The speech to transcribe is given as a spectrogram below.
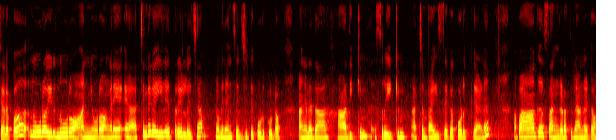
ചിലപ്പോൾ നൂറോ ഇരുന്നൂറോ അഞ്ഞൂറോ അങ്ങനെ അച്ഛന്റെ കയ്യിൽ എത്രയുള്ളൂ വെച്ചാൽ അതിനനുസരിച്ചിട്ട് കൊടുക്കും കേട്ടോ അങ്ങനെ അതാ ആദിക്കും ശ്രീക്കും അച്ഛൻ പൈസയൊക്കെ കൊടുക്കുകയാണ് അപ്പോൾ ആകെ സങ്കടത്തിലാണ് കേട്ടോ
